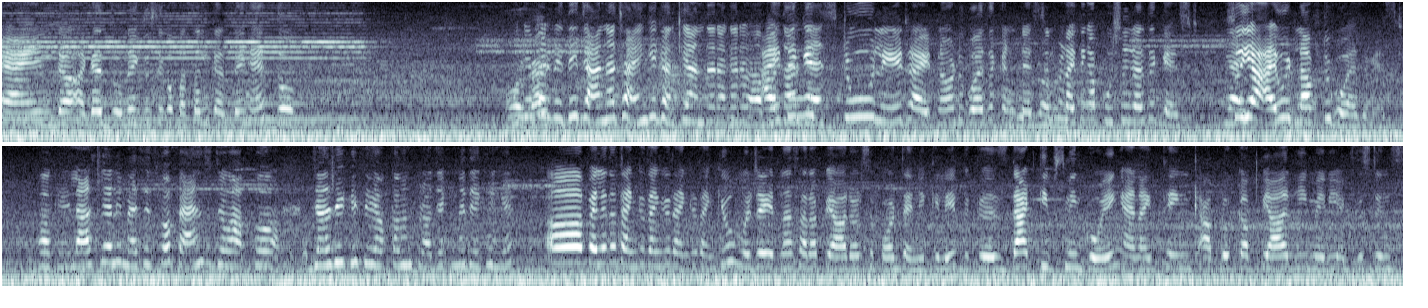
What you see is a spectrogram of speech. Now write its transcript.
and अगर दोनों एक दूसरे को पसंद करते हैं तो ओके पर विधि जाना चाहेंगे घर के अंदर अगर I think it's too late right now to go as a contestant but I think आप पूछना चाहते guest so yeah I would love to go as a guest okay lastly any message for fans जो आपको जल्दी किसी अपकमिंग प्रोजेक्ट में देखेंगे। Uh, पहले तो thank you thank you thank you thank you मुझे इतना सारा प्यार और सपोर्ट देने के लिए because that keeps me going and I think आप लोग का प्यार ही मेरी एग्जिस्टेंस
